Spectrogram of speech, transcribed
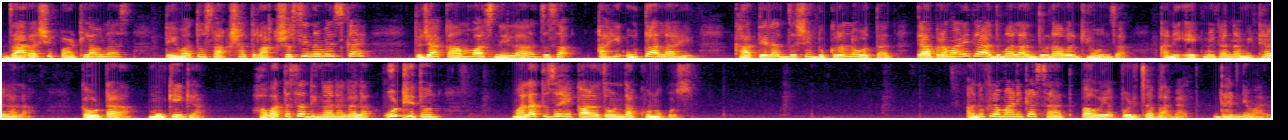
जाराशी पाठ लावलास. तेव्हा तू साक्षात राक्षसी नव्हेस काय? तुझ्या काम वासनेला जसा काही ऊत आला आहे खातेरात जशी डुकरं लोळतात त्याप्रमाणे त्या आदमाला अंतरुणावर घेऊन जा आणि एकमेकांना मिठ्या घाला. कवटाळा मुके घ्या. हवा तसा धिंगाणा घाला. उठ इथून. मला तुझं हे काळं तोंड दाखवू नकोस. अनुक्रमाणिका सात पाहूया पुढच्या भागात. धन्यवाद.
